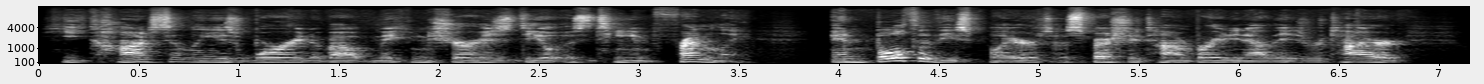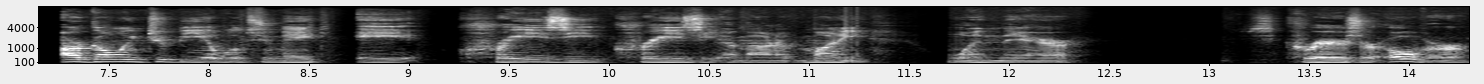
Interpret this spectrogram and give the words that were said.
he constantly is worried about making sure his deal is team friendly. And both of these players, especially Tom Brady now that he's retired, are going to be able to make a crazy, crazy amount of money when their careers are over.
